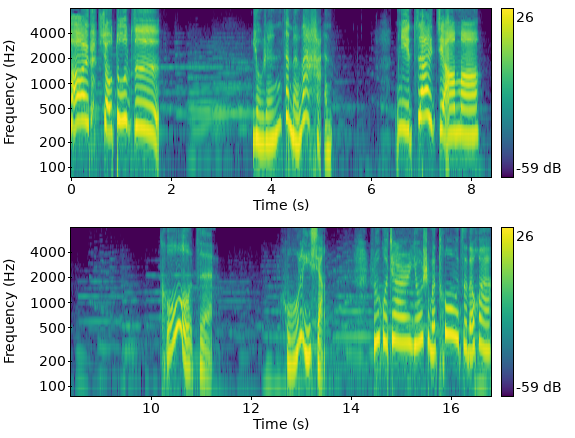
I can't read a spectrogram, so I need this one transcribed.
嗨，小兔子！有人在门外喊：“你在家吗？”兔子，狐狸想：“如果这儿有什么兔子的话，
